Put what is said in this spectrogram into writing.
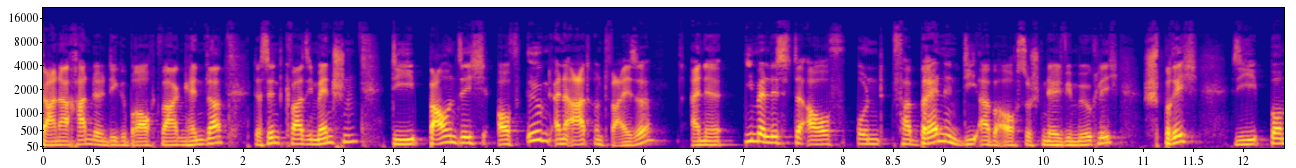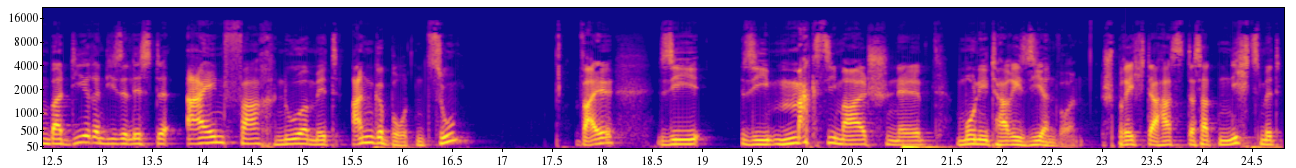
danach handeln die Gebrauchtwagenhändler. Das sind quasi Menschen, die bauen sich auf irgendeine Art und Weise eine E-Mail-Liste auf und verbrennen die aber auch so schnell wie möglich. Sprich, sie bombardieren diese Liste einfach nur mit Angeboten zu, weil sie sie maximal schnell monetarisieren wollen. Sprich, da hast, das hat nichts mit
